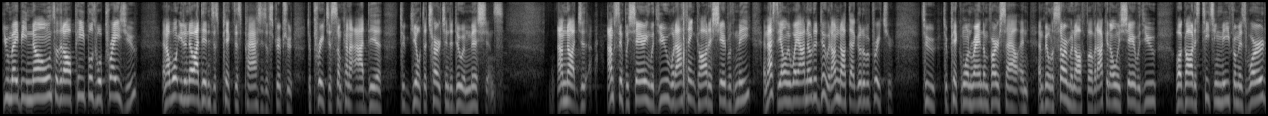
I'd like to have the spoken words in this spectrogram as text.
you may be known, so that all peoples will praise you. And I want you to know I didn't just pick this passage of Scripture to preach as some kind of idea to guilt the church into doing missions. I'm not just, I'm simply sharing with you what I think God has shared with me, and that's the only way I know to do it. I'm not that good of a preacher to, to pick one random verse out and, and build a sermon off of it. I can only share with you what God is teaching me from His Word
